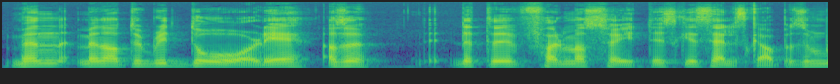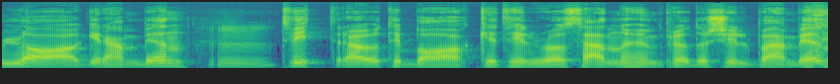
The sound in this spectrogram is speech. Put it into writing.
Men, men at du blir dårlig Altså, dette farmasøytiske selskapet som lager Ambien, Mm. tvitra jo tilbake til Rosanne når hun prøvde å skylde på Ambien,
